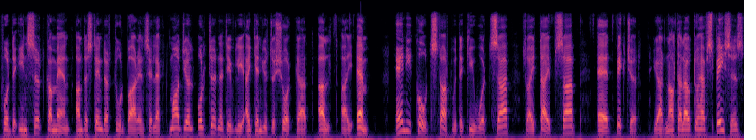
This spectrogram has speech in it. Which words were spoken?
for the Insert command on the standard toolbar and select Module. Alternatively, I can use the shortcut Alt-IM. Any code start with the keyword sub, so I type sub, add picture. You are not allowed to have spaces.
